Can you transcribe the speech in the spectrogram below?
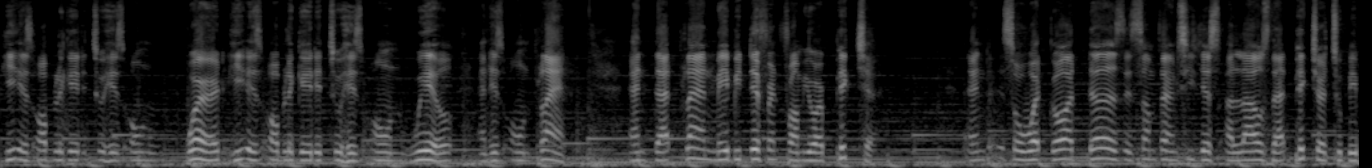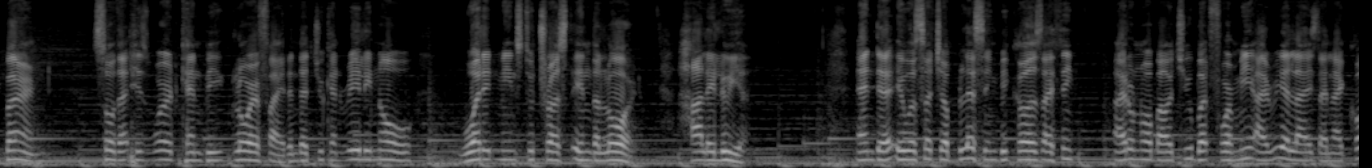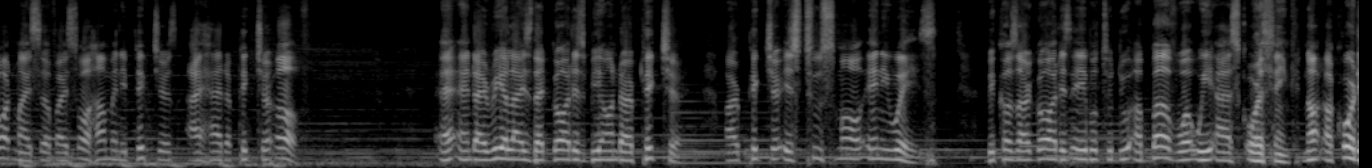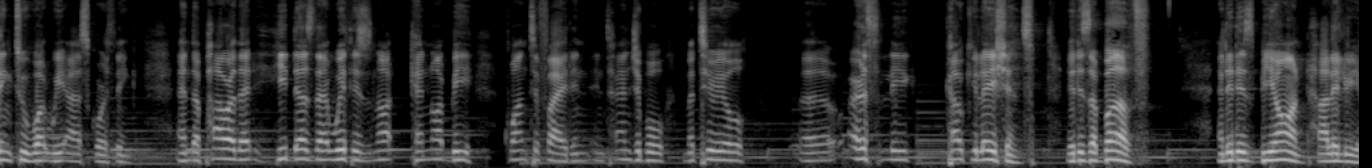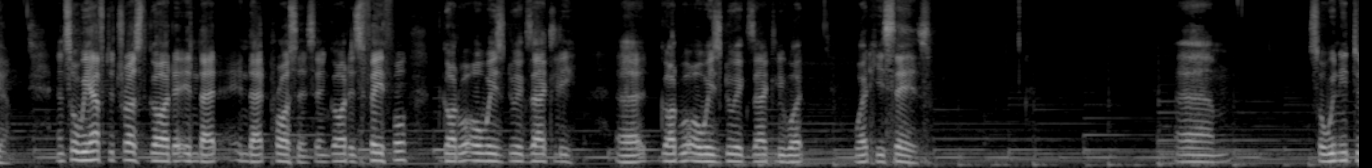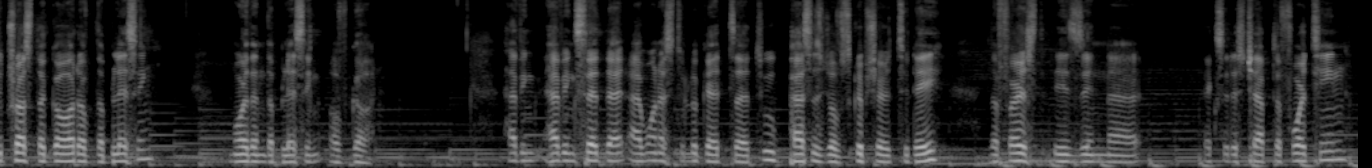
He is obligated to his own word, he is obligated to his own will and his own plan. And that plan may be different from your picture. And so, what God does is sometimes He just allows that picture to be burned so that His word can be glorified and that you can really know what it means to trust in the Lord. Hallelujah. And uh, it was such a blessing because I think, I don't know about you, but for me, I realized and I caught myself, I saw how many pictures I had a picture of. And I realized that God is beyond our picture. Our picture is too small, anyways, because our God is able to do above what we ask or think, not according to what we ask or think. And the power that He does that with is not cannot be quantified in tangible, material, uh, earthly calculations. It is above and it is beyond. Hallelujah. And so we have to trust God in that in that process. And God is faithful. God will always do exactly. Uh, God will always do exactly what what He says. Um, so we need to trust the God of the blessing more than the blessing of God having having said that, I want us to look at uh, two passages of scripture today. The first is in uh, Exodus chapter 14,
